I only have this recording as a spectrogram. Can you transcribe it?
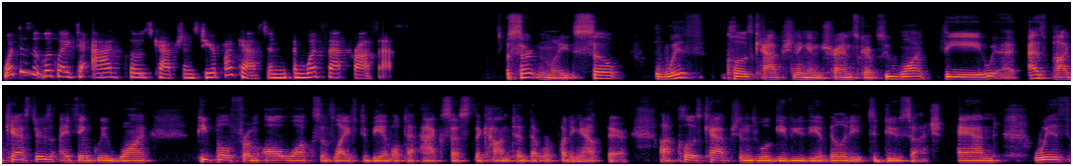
what does it look like to add closed captions to your podcast and, and what's that process? Certainly. So, with closed captioning and transcripts, we want the, as podcasters, I think we want people from all walks of life to be able to access the content that we're putting out there. Uh, closed captions will give you the ability to do such. And with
